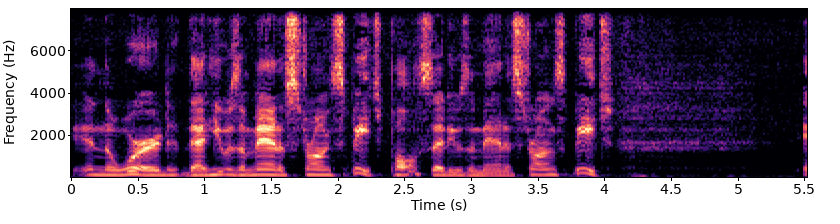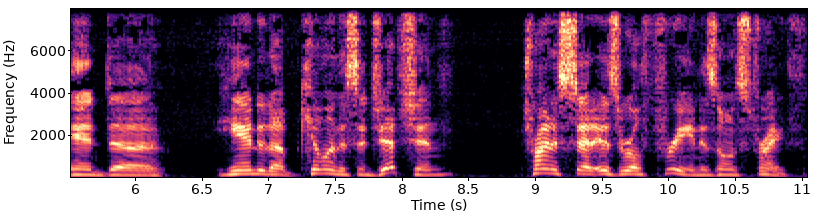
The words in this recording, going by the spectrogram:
in the word that he was a man of strong speech. Paul said he was a man of strong speech, and. Uh, he ended up killing this Egyptian, trying to set Israel free in his own strength,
